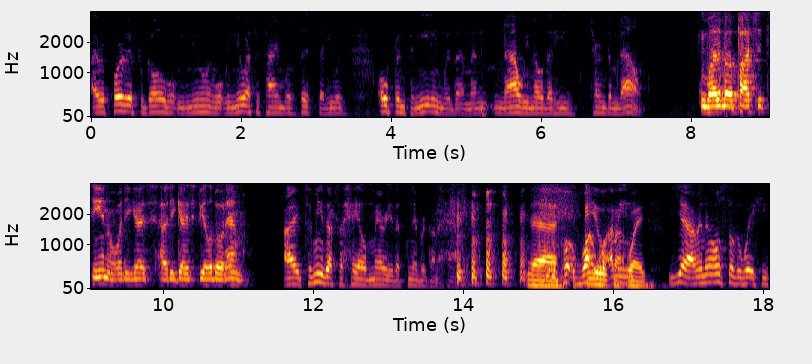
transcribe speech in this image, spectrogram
I reported it for goal. What we knew and what we knew at the time was this: that he was open to meeting with them, and now we know that he's turned them down. What about Pochettino? What do you guys? How do you guys feel about him? I to me that's a hail mary that's never going to happen. Yeah, I mean, what- what- I mean, way. Yeah, I mean, also the way he's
